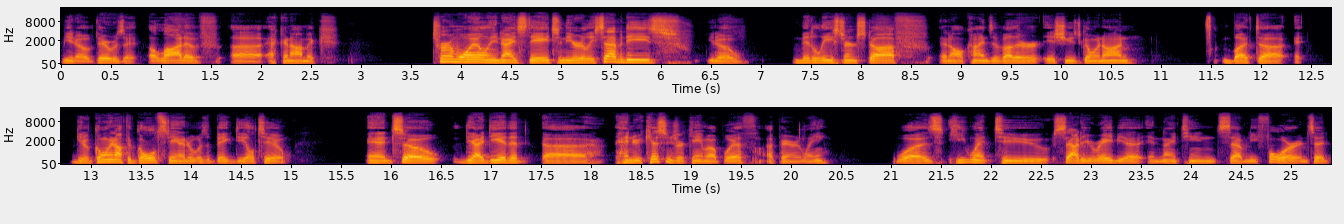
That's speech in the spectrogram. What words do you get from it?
you know, there was a, a lot of uh, economic turmoil in the United States in the early 70s, you know, Middle Eastern stuff and all kinds of other issues going on. But, uh, you know, going off the gold standard was a big deal too. And so the idea that uh, Henry Kissinger came up with, apparently, was he went to Saudi Arabia in 1974 and said,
